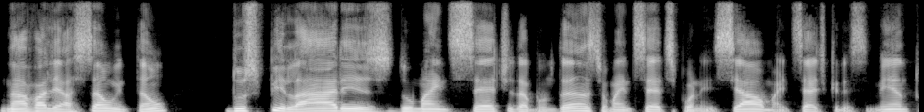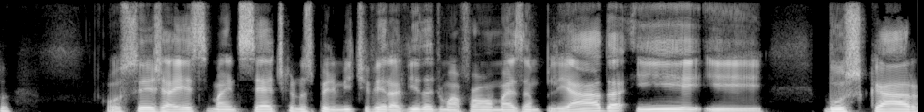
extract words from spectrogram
na avaliação, então, dos pilares do mindset da abundância, o mindset exponencial, o mindset de crescimento, ou seja, esse mindset que nos permite ver a vida de uma forma mais ampliada e, e buscar,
